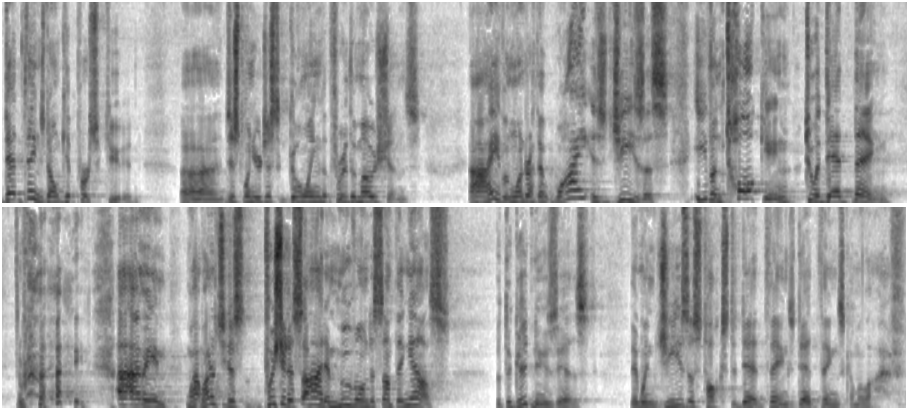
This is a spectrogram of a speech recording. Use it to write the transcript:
Dead things don't get persecuted uh, just when you're just going through the motions. I even wonder why is Jesus even talking to a dead thing? Right? I mean, why, why don't you just push it aside and move on to something else? But the good news is that when Jesus talks to dead things, dead things come alive.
